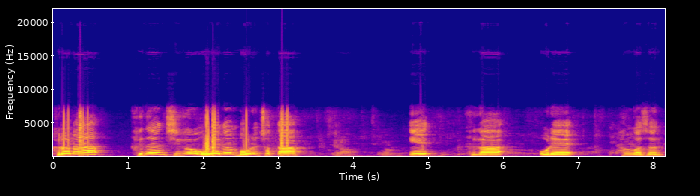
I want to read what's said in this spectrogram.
그러나 그는 지금 올해는 뭐를 쳤다? 드럼 it 그가 올해 한 것은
